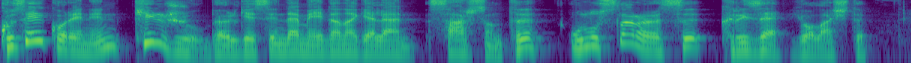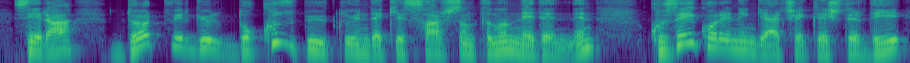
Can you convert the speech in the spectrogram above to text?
Kuzey Kore'nin Kilju bölgesinde meydana gelen sarsıntı uluslararası krize yol açtı. Zira 4,9 büyüklüğündeki sarsıntının nedeninin Kuzey Kore'nin gerçekleştirdiği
